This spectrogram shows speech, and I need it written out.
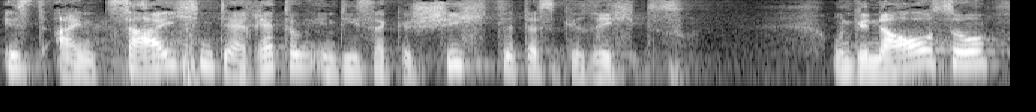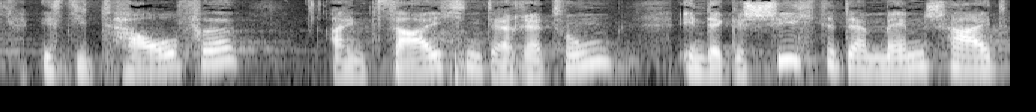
ist ein Zeichen der Rettung in dieser Geschichte des Gerichts. Und genauso ist die Taufe ein Zeichen der Rettung in der Geschichte der Menschheit,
